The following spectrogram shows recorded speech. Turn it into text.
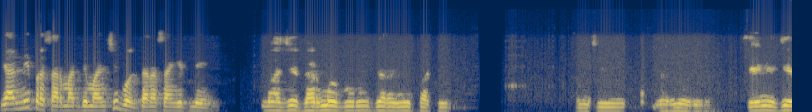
यांनी प्रसारमाध्यमांशी बोलताना सांगितले. माझे धर्मगुरु जरांगी पाटील म्हणजे आमचे धर्मगुरू त्यांनी जे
